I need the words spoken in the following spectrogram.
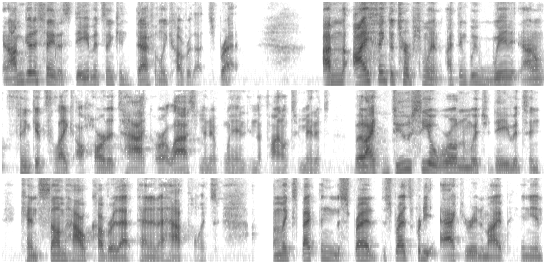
And I'm going to say this Davidson can definitely cover that spread. I'm I think the Terps win. I think we win. I don't think it's like a heart attack or a last minute win in the final 2 minutes. But I do see a world in which Davidson can somehow cover that 10 and a half points. I'm expecting the spread. The spread's pretty accurate in my opinion.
